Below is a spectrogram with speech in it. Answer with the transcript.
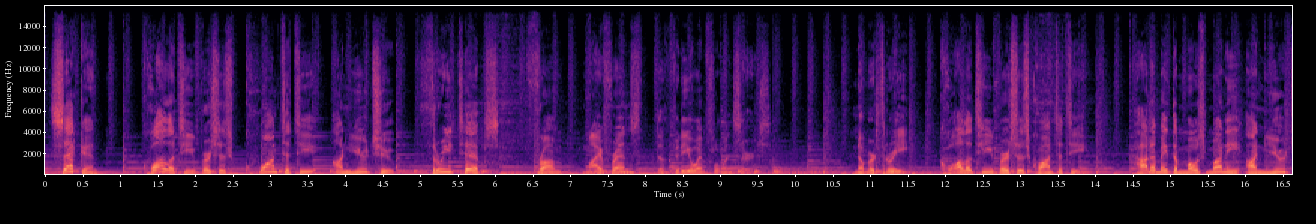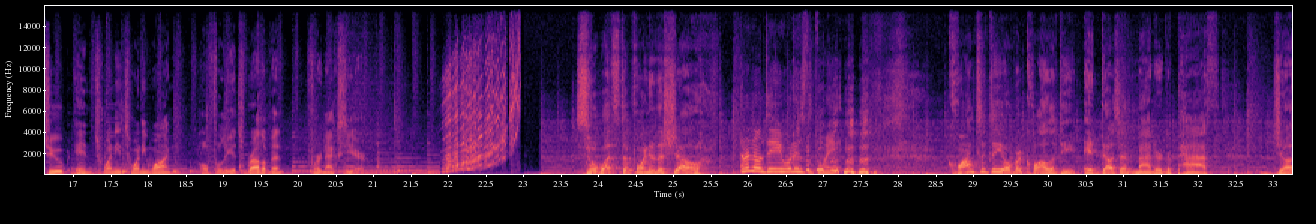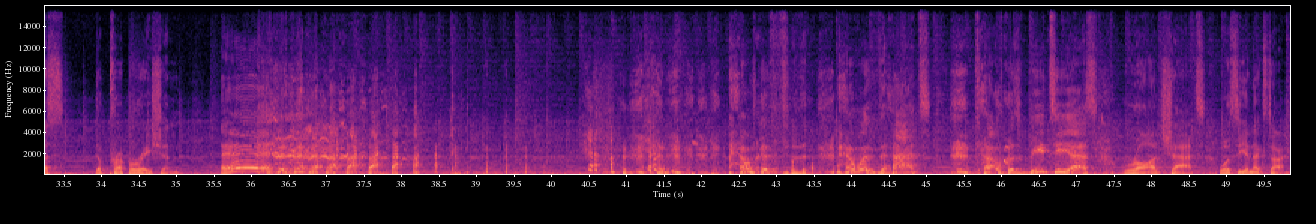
Second, quality versus quantity on YouTube. Three tips from my friends, the video influencers. Number three, quality versus quantity. How to make the most money on YouTube in 2021. Hopefully, it's relevant for next year. So, what's the point of the show? I don't know, Dave. What is the point? Quantity over quality. It doesn't matter the path, just the preparation. Hey! and, with th- and with that, that was BTS Raw Chats. We'll see you next time.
